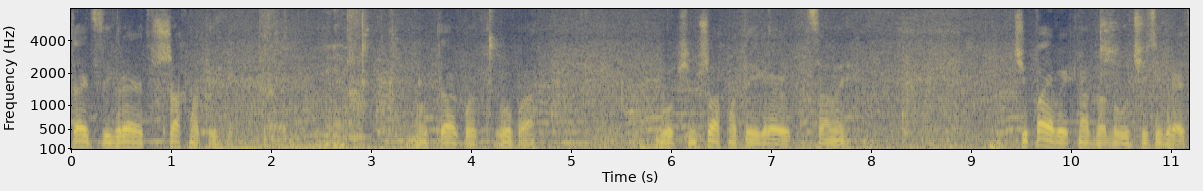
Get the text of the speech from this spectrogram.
Тайцы играют в шахматы. Вот так вот. Опа. В общем, шахматы играют пацаны. Чапаева их надо научить играть.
